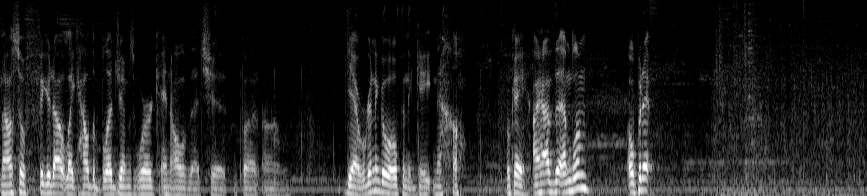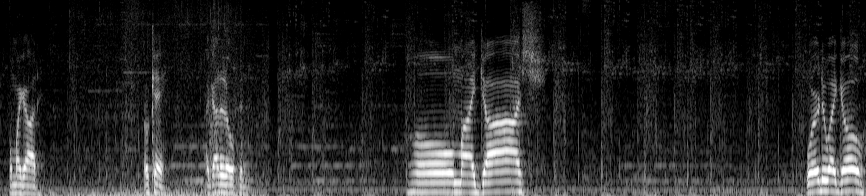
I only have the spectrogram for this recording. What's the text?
I also figured out like how the blood gems work and all of that shit. But um, yeah, we're gonna go open the gate now. okay, I have the emblem. Open it. Oh my god. Okay, I got it open. Oh my gosh. Where do I go?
